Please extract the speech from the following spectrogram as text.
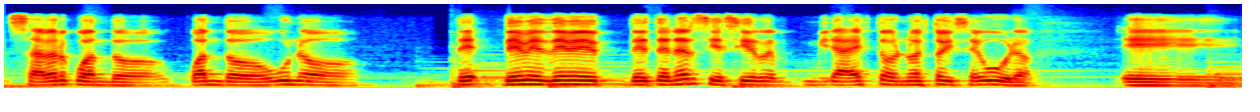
saber cuando, cuando uno debe, debe detenerse y decir, mira, esto no estoy seguro. Eh,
